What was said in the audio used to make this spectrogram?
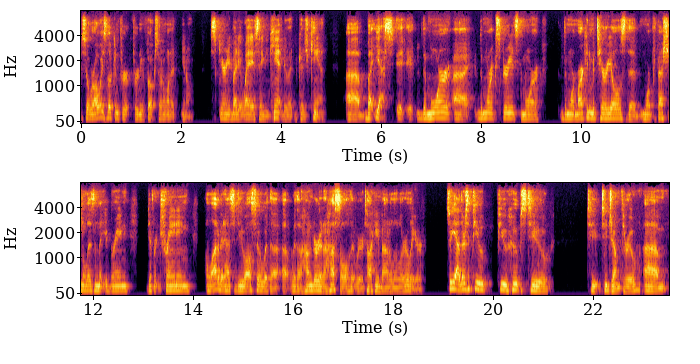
so we're always looking for for new folks. So i don't want to you know scare anybody away saying you can't do it because you can. Uh, but yes it, it, the more uh, the more experience the more the more marketing materials, the more professionalism that you bring, different training. A lot of it has to do also with a, a, with a hunger and a hustle that we were talking about a little earlier. So yeah, there's a few few hoops to to to jump through. Um,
